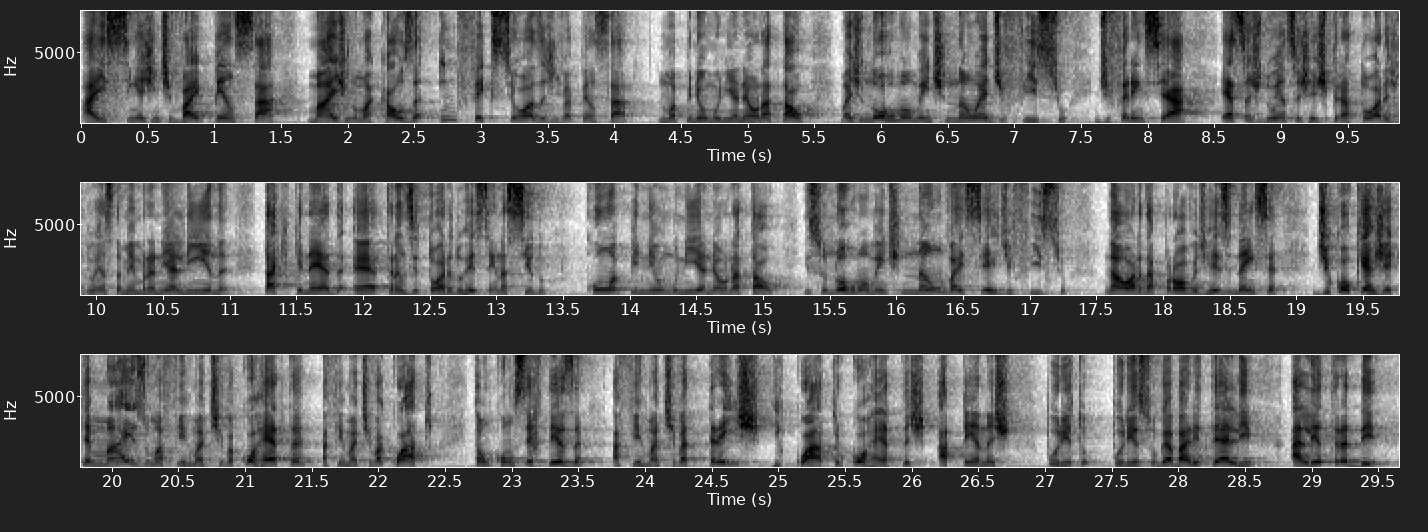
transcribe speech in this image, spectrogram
Aí sim a gente vai pensar mais numa causa infecciosa, a gente vai pensar numa pneumonia neonatal, mas normalmente não é difícil diferenciar essas doenças respiratórias, doença da membrana hialina, taquipneia é, transitória do recém-nascido com a pneumonia neonatal. Isso normalmente não vai ser difícil na hora da prova de residência. De qualquer jeito, é mais uma afirmativa correta, afirmativa 4 então, com certeza, afirmativa 3 e 4 corretas apenas, por isso, por isso o gabarito é ali a letra D.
